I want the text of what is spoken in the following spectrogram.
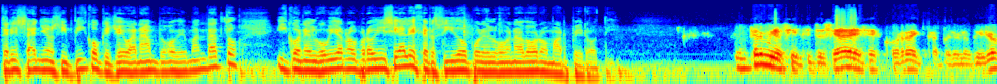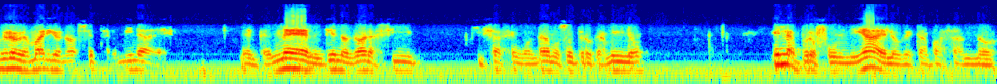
tres años y pico que llevan ambos de mandato y con el gobierno provincial ejercido por el gobernador Omar Perotti? En términos institucionales es correcta, pero lo que yo creo que Mario no se termina de, entender, entiendo que ahora sí quizás encontramos otro camino, es la profundidad de lo que está pasando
